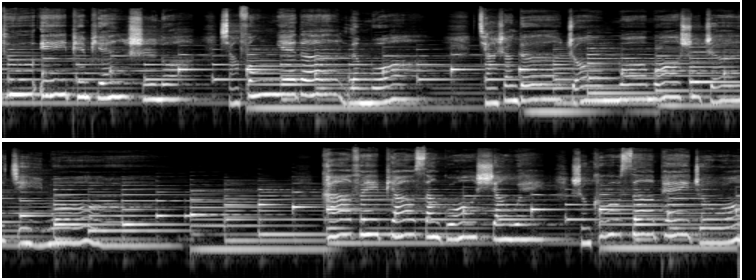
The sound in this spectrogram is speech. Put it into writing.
图一片片失落，像枫叶的冷漠。墙上的钟默默数着寂寞。咖啡飘散过香味，剩苦涩陪着我。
